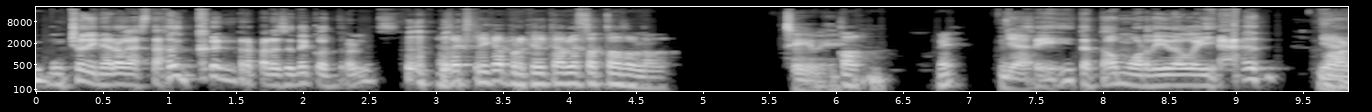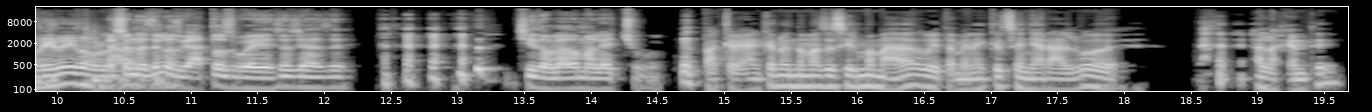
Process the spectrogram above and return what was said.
mucho dinero gastado en reparación de controles. Eso explica por qué el cable está todo doblado. Sí, güey. Todo. ¿Ve? Ya. Sí, está todo mordido, güey, ya. Mordido y doblado. Eso no es de los gatos, güey. Eso ya es de. sí, doblado mal hecho, güey. Para que vean que no es nomás decir mamadas, güey. También hay que enseñar algo de a la gente.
